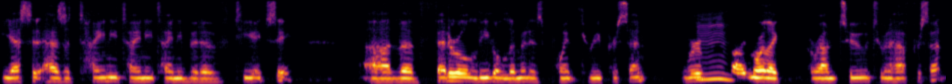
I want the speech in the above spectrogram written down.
Yes, it has a tiny, tiny, tiny bit of THC. Uh, the federal legal limit is 0.3%. We're Mm. probably more like around two, two and a half percent.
